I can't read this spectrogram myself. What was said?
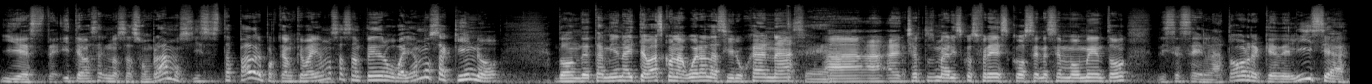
y este y te vas a, nos asombramos, y eso está padre, porque aunque vayamos a San Pedro o vayamos a Quino, donde también ahí te vas con la güera la cirujana a, echar tus mariscos frescos en ese momento. Dices, en la torre, qué delicia.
